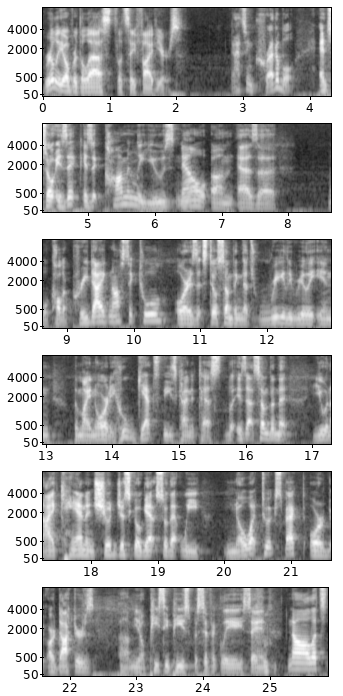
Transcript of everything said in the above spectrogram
really over the last, let's say, five years. That's incredible. And so, is it is it commonly used now um, as a we'll call it a pre-diagnostic tool, or is it still something that's really, really in the minority? Who gets these kind of tests? Is that something that you and I can and should just go get so that we know what to expect, or are doctors, um, you know, PCP specifically saying, no, let's,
